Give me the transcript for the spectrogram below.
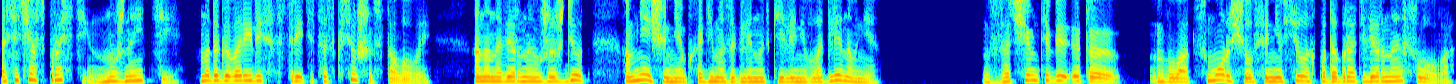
А сейчас прости, нужно идти. Мы договорились встретиться с Ксюшей в столовой. Она, наверное, уже ждет, а мне еще необходимо заглянуть к Елене Владленовне. «Зачем тебе это...» Влад сморщился, не в силах подобрать верное слово.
